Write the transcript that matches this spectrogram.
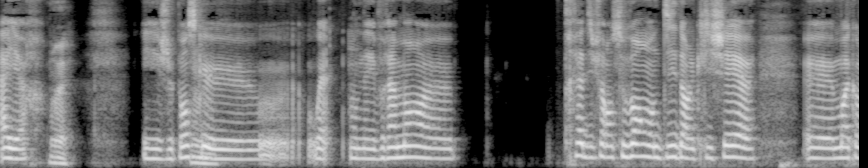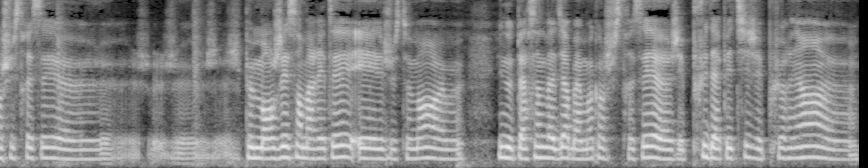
ailleurs Ouais. et je pense Mm. que ouais on est vraiment euh, très différents souvent on dit dans le cliché moi quand je suis stressée euh, je, je, je, peux manger sans m'arrêter et justement une autre personne va dire bah moi quand je suis stressée j'ai plus d'appétit j'ai plus rien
